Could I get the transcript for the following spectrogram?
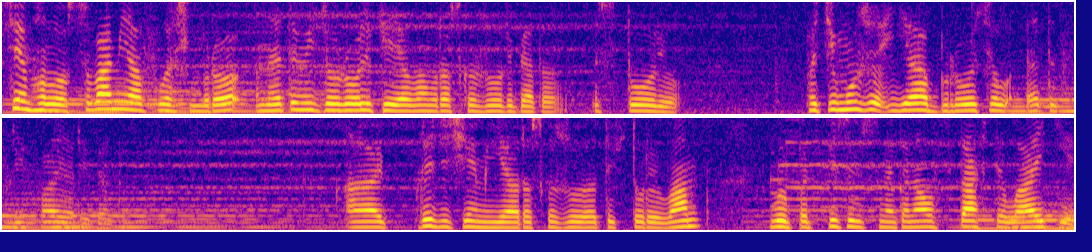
Всем hello, с вами я Flashing Bro. На этом видеоролике я вам расскажу, ребята, историю. Почему же я бросил этот Free Fire, ребята. А прежде чем я расскажу эту историю вам, вы подписывайтесь на канал, ставьте лайки.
